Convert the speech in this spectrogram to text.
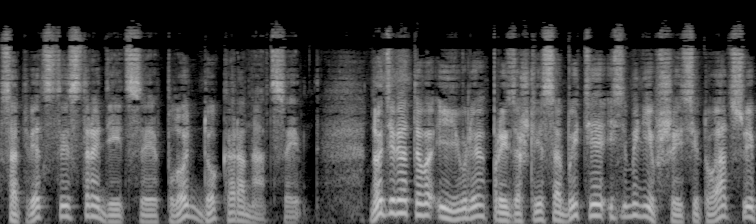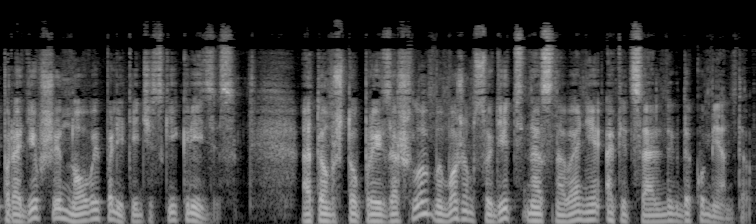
в соответствии с традицией, вплоть до коронации. Но 9 июля произошли события, изменившие ситуацию и породившие новый политический кризис. О том, что произошло, мы можем судить на основании официальных документов.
